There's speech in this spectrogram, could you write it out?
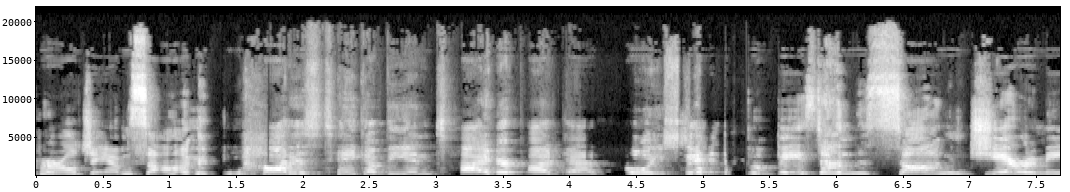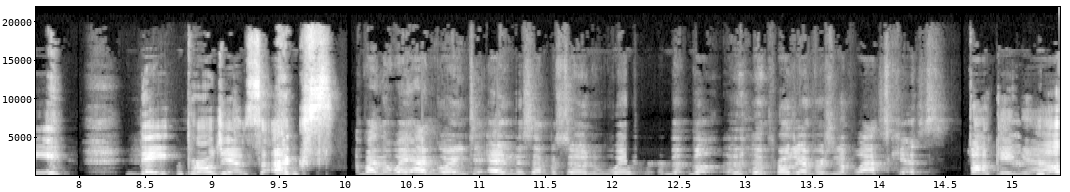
Pearl Jam song. The hottest take of the entire podcast. Holy shit. But based on the song Jeremy, they Pearl Jam sucks. By the way, I'm going to end this episode with the, the, the Pearl Jam version of Last Kiss. Fucking hell.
